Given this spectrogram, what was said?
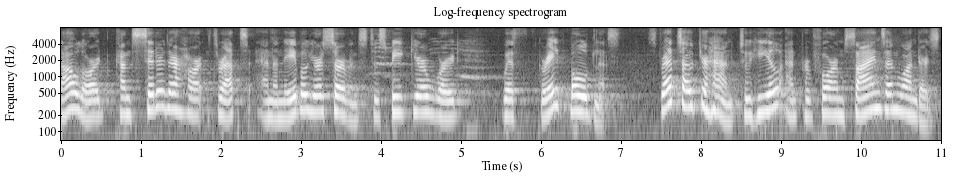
Now, Lord, consider their heart threats and enable your servants to speak your word with great boldness. Stretch out your hand to heal and perform signs and wonders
